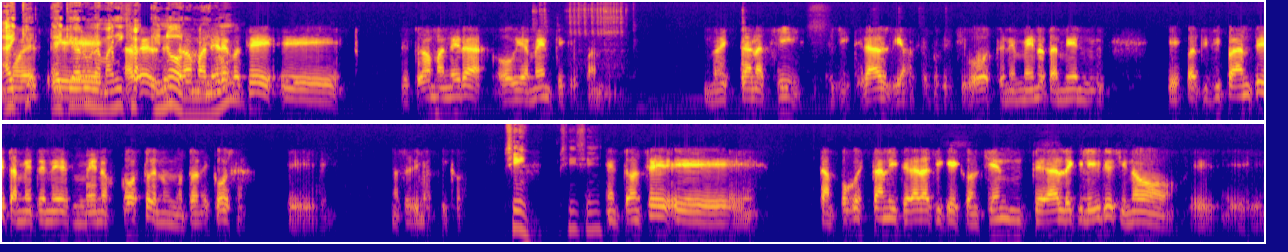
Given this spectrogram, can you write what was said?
hay, que, hay que dar eh, una manija a ver, De enorme. todas maneras, ¿no? José, eh, de todas maneras, obviamente que cuando no es tan así, literal, digamos, porque si vos tenés menos también eh, participantes, también tenés menos costo en un montón de cosas. Eh, no sé si me explico. Sí, sí, sí. Entonces, eh, tampoco es tan literal así que con 100 te da el equilibrio, sino, eh, eh,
